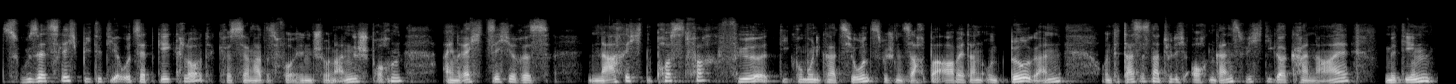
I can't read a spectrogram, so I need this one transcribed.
Zusätzlich bietet die OZG Cloud, Christian hat es vorhin schon angesprochen, ein rechtssicheres Nachrichtenpostfach für die Kommunikation zwischen Sachbearbeitern und Bürgern. Und das ist natürlich auch ein ganz wichtiger Kanal, mit dem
